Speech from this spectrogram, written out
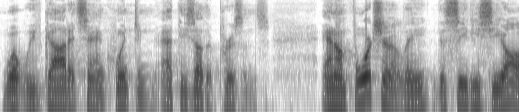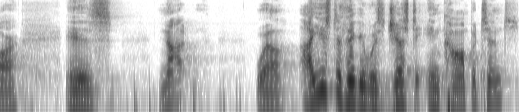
what we've got at San Quentin at these other prisons. And unfortunately, the CDCR is not, well, I used to think it was just incompetent,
